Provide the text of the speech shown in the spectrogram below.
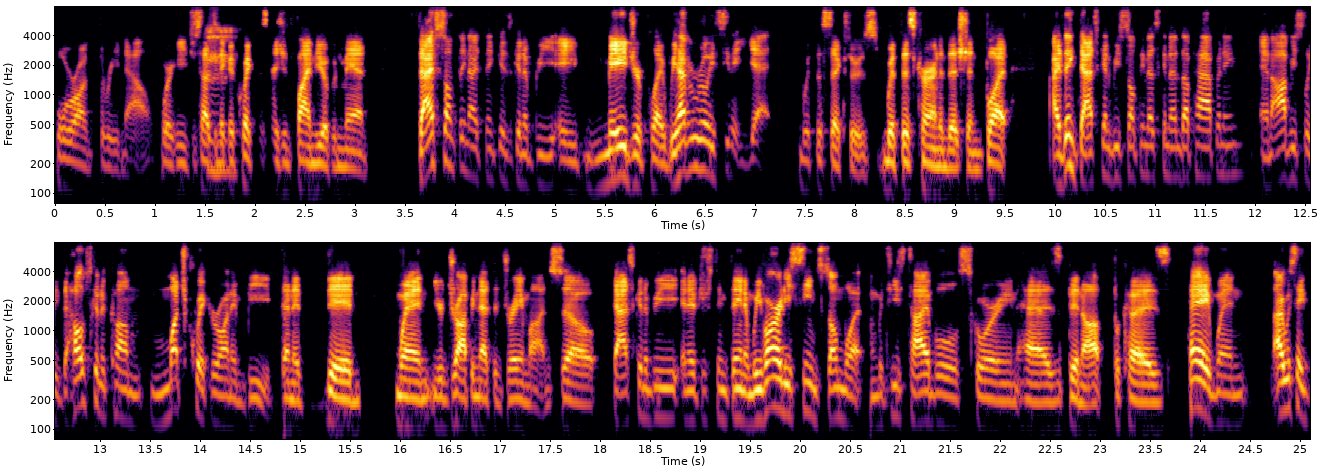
four on three now, where he just has mm-hmm. to make a quick decision, find the open man. That's something I think is going to be a major play. We haven't really seen it yet with the Sixers with this current edition, but I think that's going to be something that's going to end up happening. And obviously, the help's going to come much quicker on Embiid than it did when you're dropping that to Draymond. So that's going to be an interesting thing. And we've already seen somewhat Matisse Thybulle's scoring has been up because, hey, when I would say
